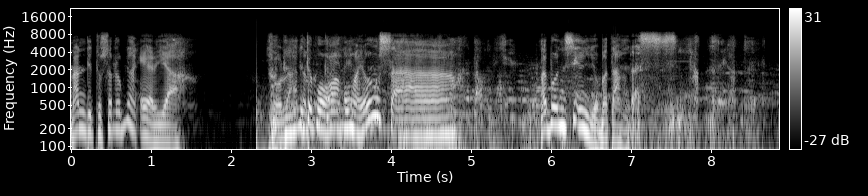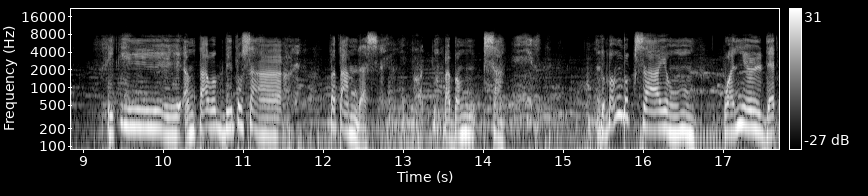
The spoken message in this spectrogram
nandito sa loob ng area. So lahat Dito po ako ngayon sa Abonsillo, Batangas. Iki, ang tawag dito sa Batangas, babang sa Gabang buksa yung one year death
